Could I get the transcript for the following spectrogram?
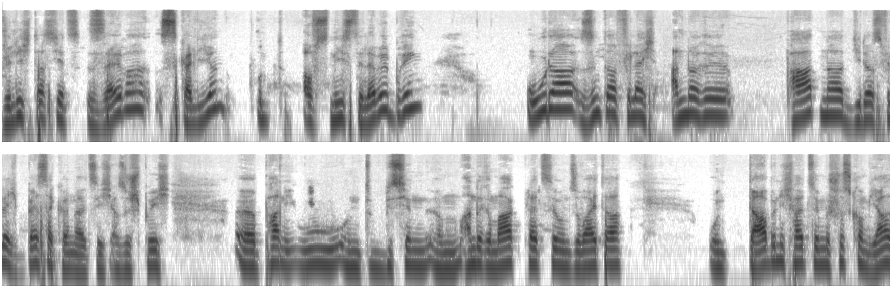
will ich das jetzt selber skalieren und aufs nächste Level bringen? Oder sind da vielleicht andere Partner, die das vielleicht besser können als ich? Also sprich äh, PanEU und ein bisschen ähm, andere Marktplätze und so weiter. Und da bin ich halt zu dem Schluss gekommen, ja,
